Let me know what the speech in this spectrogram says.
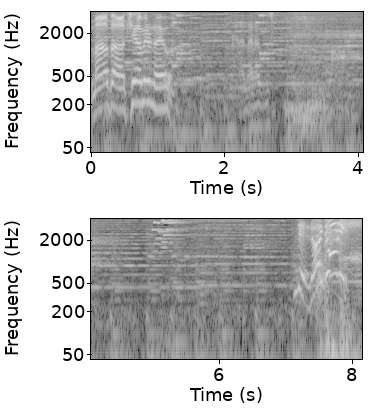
まだ諦めるなよ。必ずし。狙い通り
